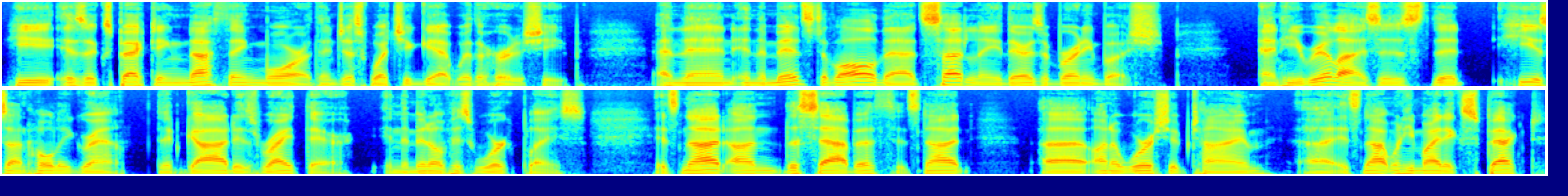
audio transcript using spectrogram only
He is expecting nothing more than just what you get with a herd of sheep. And then in the midst of all that, suddenly there's a burning bush. And he realizes that he is on holy ground, that God is right there in the middle of his workplace. It's not on the Sabbath, it's not uh, on a worship time, uh, it's not when he might expect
